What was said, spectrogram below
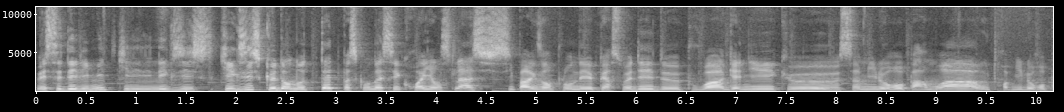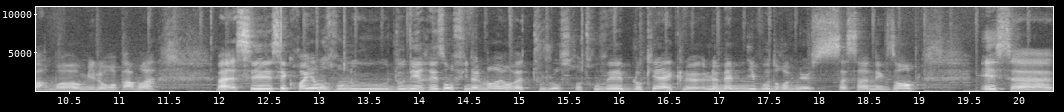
mais c'est des limites qui n'existent, qui existent que dans notre tête parce qu'on a ces croyances-là. Si, par exemple on est persuadé de pouvoir gagner que 5000 euros par mois ou 3000 euros par mois ou 1000 euros par mois, bah, ces, croyances vont nous donner raison finalement et on va toujours se retrouver bloqué avec le, même niveau de revenu. Ça c'est un exemple et ça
